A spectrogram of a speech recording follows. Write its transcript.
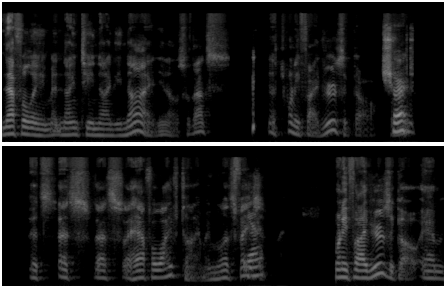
Nephilim, in 1999, you know, so that's, that's 25 years ago. Sure. Right? That's that's that's a half a lifetime. I mean, let's face yeah. it. 25 years ago, and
